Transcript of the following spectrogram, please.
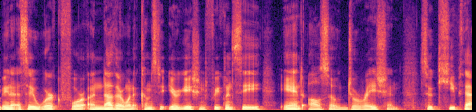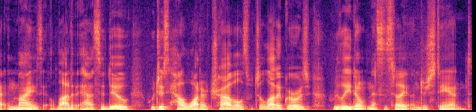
may not necessarily work for another when it comes to irrigation frequency and also duration. So keep that in mind. A lot of it has to do with just how water travels, which a lot of growers really don't necessarily understand.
